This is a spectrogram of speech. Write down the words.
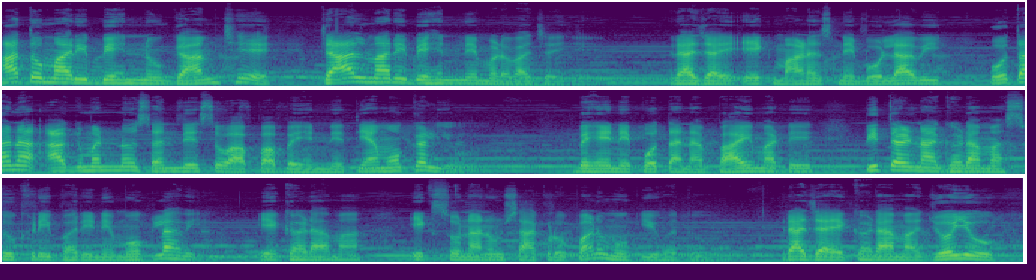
આ તો મારી બહેનનું ગામ છે, ચાલ મારી બહેનને મળવા જઈએ. રાજાએ એક માણસને બોલાવી, પોતાના આગમનનો સંદેશો આપવા બહેનને ત્યાં મોકલ્યો. બહેને પોતાના ભાઈ માટે પિત્તળના ઘડામાં સુખડી ભરીને મોકલાવી. એ ઘડામાં એક સોનાનું સાંકડું પણ મૂક્યું હતું. રાજાએ ઘડામાં જોયું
